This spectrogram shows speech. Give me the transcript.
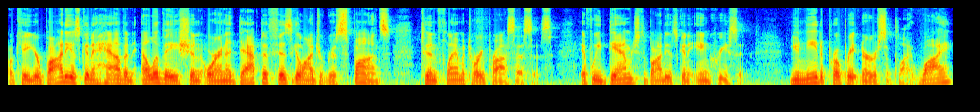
Okay, your body is going to have an elevation or an adaptive physiological response to inflammatory processes. If we damage the body, it's going to increase it. You need appropriate nerve supply. Why?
